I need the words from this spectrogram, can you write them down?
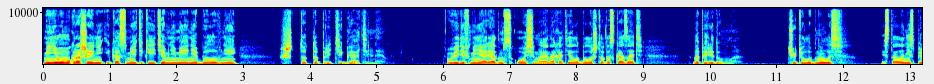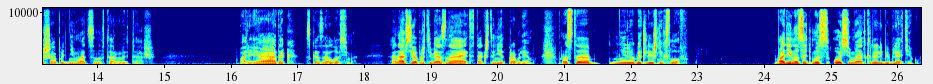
Минимум украшений и косметики, и тем не менее было в ней что-то притягательное. Увидев меня рядом с Осимой, она хотела было что-то сказать, но передумала. Чуть улыбнулась и стала не спеша подниматься на второй этаж. «Порядок», — сказал Осима. «Она все про тебя знает, так что нет проблем. Просто не любит лишних слов». В одиннадцать мы с Осимой открыли библиотеку.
